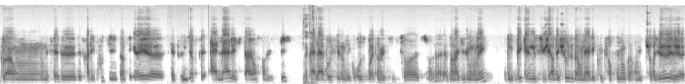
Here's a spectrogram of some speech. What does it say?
quoi. On, on essaie d'être à l'écoute et d'intégrer euh, ce qu'elle peut nous dire, parce qu'elle a l'expérience en logistique. Elle a bossé dans des grosses boîtes en logistique sur, sur, dans la ville où on est. Donc dès qu'elle nous suggère des choses, ben, on est à l'écoute forcément. Quoi. On est curieux et,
